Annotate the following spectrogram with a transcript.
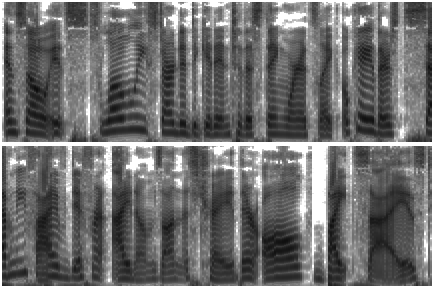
And so it slowly started to get into this thing where it's like, okay, there's 75 different items on this tray. They're all bite sized.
